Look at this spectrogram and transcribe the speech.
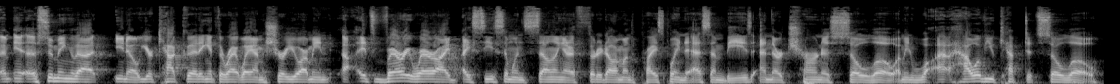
I mean, assuming that you know you're calculating it the right way, I'm sure you are. I mean, uh, it's very rare I, I see someone selling at a thirty dollar month price point to SMBs and their churn is so low. I mean, wh- how have you kept it so low?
